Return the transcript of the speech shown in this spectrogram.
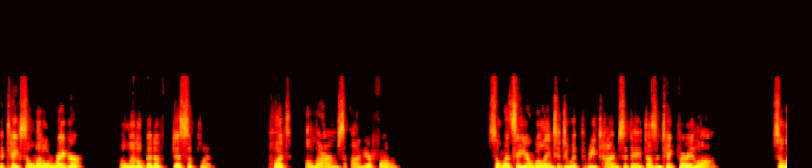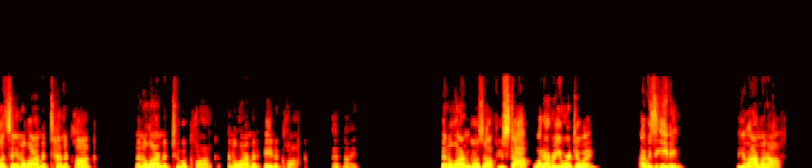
it takes a little rigor, a little bit of discipline. Put alarms on your phone. So let's say you're willing to do it three times a day. It doesn't take very long. So let's say an alarm at 10 o'clock, an alarm at two o'clock, an alarm at eight o'clock at night. That alarm goes off, you stop, whatever you were doing. I was eating. The alarm went off.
